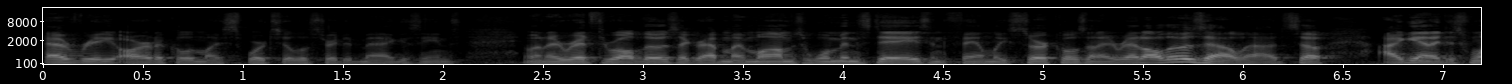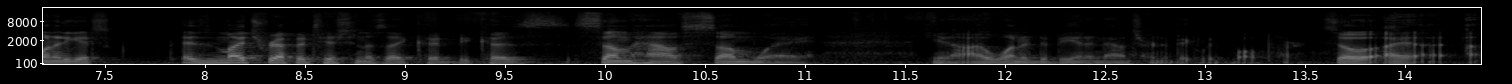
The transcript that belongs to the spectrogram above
every article in my Sports Illustrated magazines. And when I read through all those, I grabbed my mom's Women's Days and Family Circles, and I read all those out loud. So again, I just wanted to get as much repetition as I could because somehow, some way, you know, I wanted to be an announcer in a big league ballpark. So I, I,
